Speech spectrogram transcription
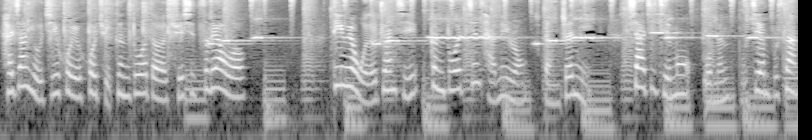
还将有机会获取更多的学习资料哦！订阅我的专辑，更多精彩内容等着你。下期节目我们不见不散。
